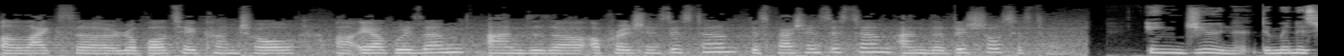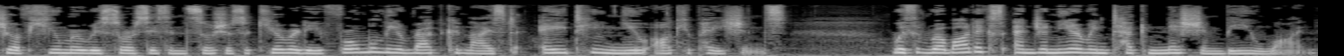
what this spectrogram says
like the robotic control algorithm and the operation system, dispatching system, and the digital system. In June, the Ministry of Human Resources and Social Security formally recognized 18 new occupations with robotics engineering technician being one.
